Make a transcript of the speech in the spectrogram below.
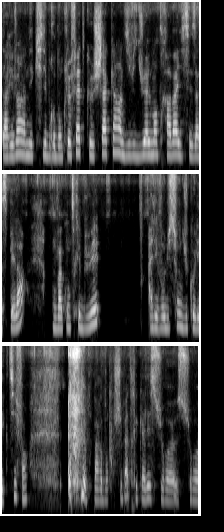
d'arriver à un équilibre. Donc le fait que chacun individuellement travaille ces aspects-là, on va contribuer à l'évolution du collectif. Hein. Pardon, je suis pas très calée sur, euh, sur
